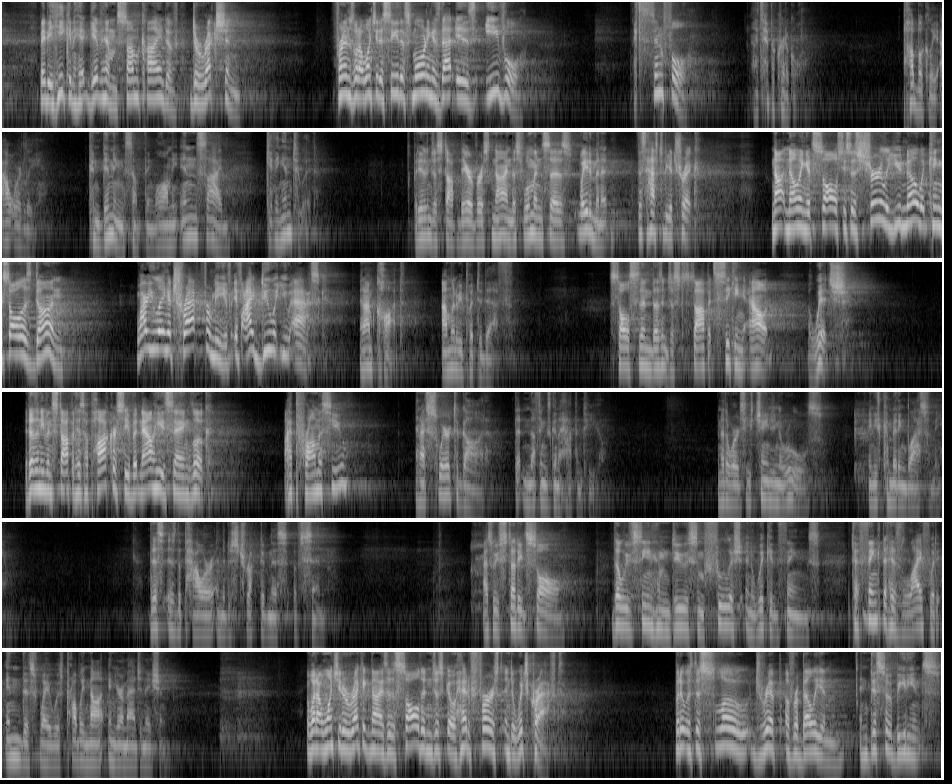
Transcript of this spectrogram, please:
Maybe he can hit, give him some kind of direction. Friends, what I want you to see this morning is that is evil. It's sinful and it's hypocritical. Publicly, outwardly, condemning something while on the inside giving into it. But he didn't just stop there. Verse 9, this woman says, Wait a minute, this has to be a trick. Not knowing it's Saul, she says, Surely you know what King Saul has done. Why are you laying a trap for me? If, if I do what you ask and I'm caught, I'm going to be put to death. Saul's sin doesn't just stop at seeking out a witch. It doesn't even stop at his hypocrisy, but now he's saying, Look, I promise you, and I swear to God that nothing's going to happen to you. In other words, he's changing the rules and he's committing blasphemy. This is the power and the destructiveness of sin. As we've studied Saul, though we've seen him do some foolish and wicked things, to think that his life would end this way was probably not in your imagination. And what I want you to recognize is Saul didn't just go headfirst into witchcraft. But it was the slow drip of rebellion and disobedience,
